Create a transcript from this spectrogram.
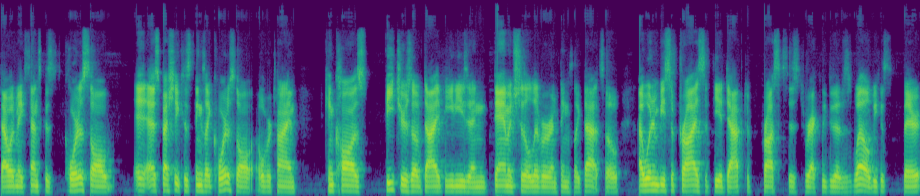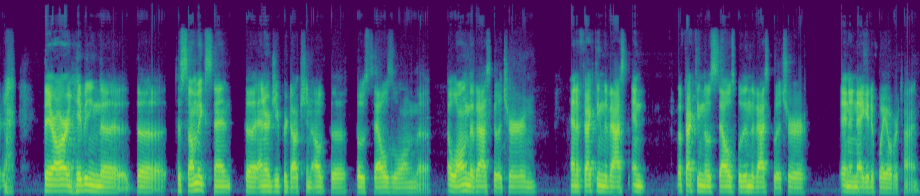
That would make sense because cortisol, especially because things like cortisol over time can cause features of diabetes and damage to the liver and things like that. So I wouldn't be surprised that the adaptive processes directly do that as well because they're they are inhibiting the the to some extent the energy production of the those cells along the along the vasculature and and affecting the vas and affecting those cells within the vasculature in a negative way over time.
